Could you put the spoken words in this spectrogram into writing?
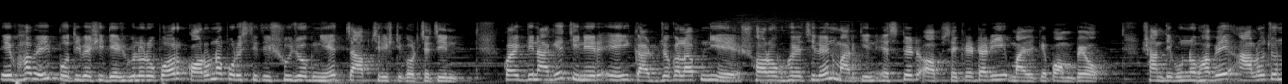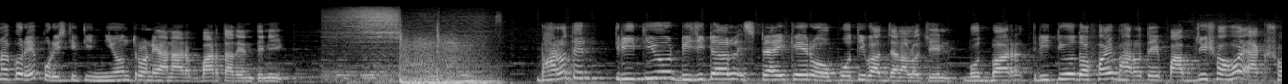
এভাবেই প্রতিবেশী দেশগুলোর উপর করোনা পরিস্থিতির সুযোগ নিয়ে চাপ সৃষ্টি করছে চীন। কয়েকদিন আগে চীনের এই কার্যকলাপ নিয়ে সরব হয়েছিলেন মার্কিন state of secretary Mike Pompeo. শান্তিপূর্ণভাবে আলোচনা করে পরিস্থিতি নিয়ন্ত্রণে আনার বার্তা দেন তিনি। ভারতের তৃতীয় ডিজিটাল স্ট্রাইকেরও প্রতিবাদ জানালো চীন। বুধবার তৃতীয় দফায় ভারতে পাবজি সহ একশো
